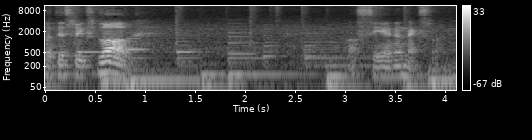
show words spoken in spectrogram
for this week's vlog. I'll see you in the next one.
